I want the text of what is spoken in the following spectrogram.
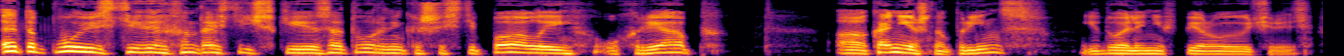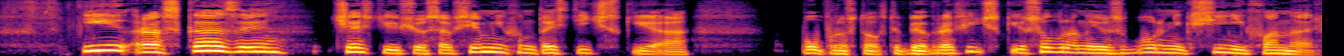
Это повести фантастические «Затворник шестипалый», «Ухряб», а, конечно, «Принц», едва ли не в первую очередь, и рассказы, частью еще совсем не фантастические, а попросту автобиографические, собранные в сборник «Синий фонарь»,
